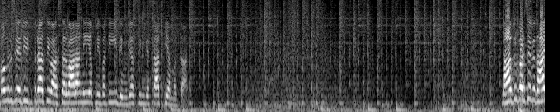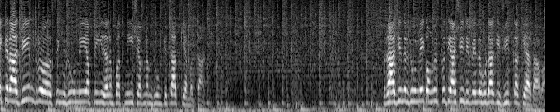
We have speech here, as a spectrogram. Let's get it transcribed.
कांग्रेस नेत्री चित्रा सरवारा ने अपने पति दिग्विजय सिंह के साथ किया मतदान। बहादुरगढ़ से विधायक राजेंद्र सिंह जून ने अपनी धर्मपत्नी शबनम जून के साथ किया मतदान। राजेंद्र जून ने कांग्रेस प्रत्याशी दीपेंद्र हुडा की जीत का किया दावा।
